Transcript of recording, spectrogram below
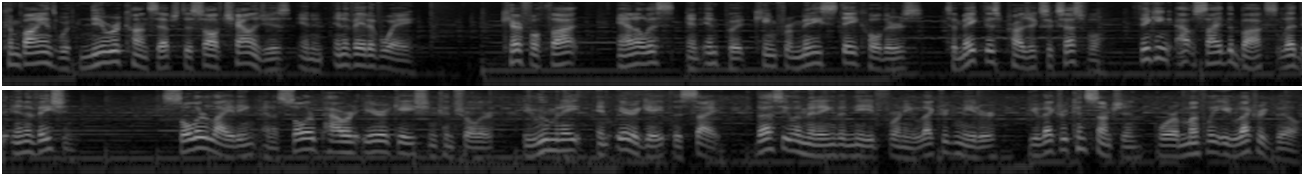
combined with newer concepts to solve challenges in an innovative way. Careful thought, analysis, and input came from many stakeholders to make this project successful. Thinking outside the box led to innovation. Solar lighting and a solar-powered irrigation controller illuminate and irrigate the site, thus eliminating the need for an electric meter, electric consumption, or a monthly electric bill.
